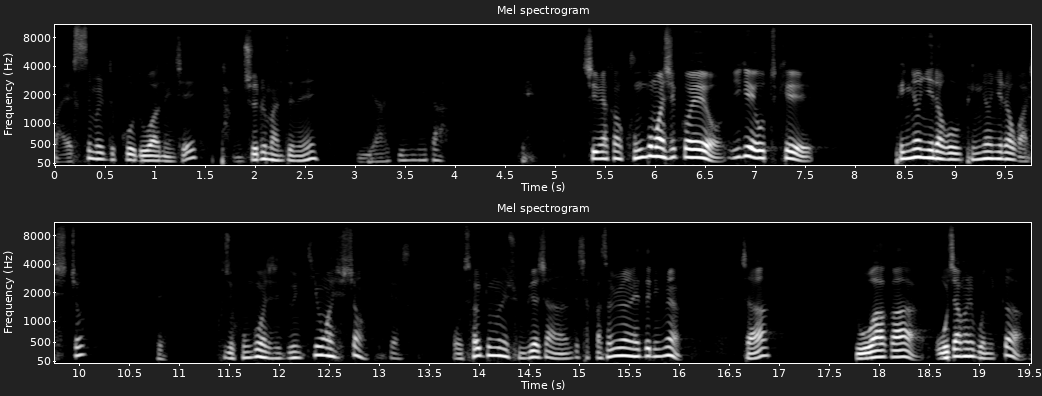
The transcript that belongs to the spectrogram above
말씀을 듣고 노아는 이제 방주를 만드는 이야기입니다. 예. 지금 약간 궁금하실 거예요. 이게 어떻게 100년이라고 100년이라고 아시죠? 네. 그죠? 궁금하시 눈 띄용하시죠? 이제 어, 설교문을 준비하지 않았는데 잠깐 설명해 드리면 자, 노아가 5장을 보니까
